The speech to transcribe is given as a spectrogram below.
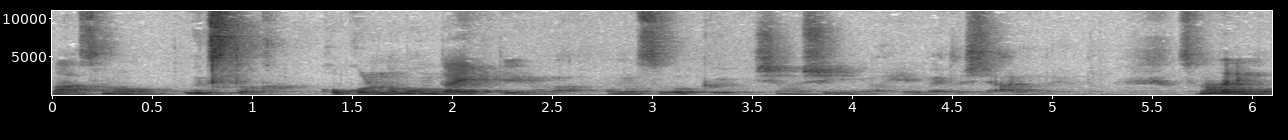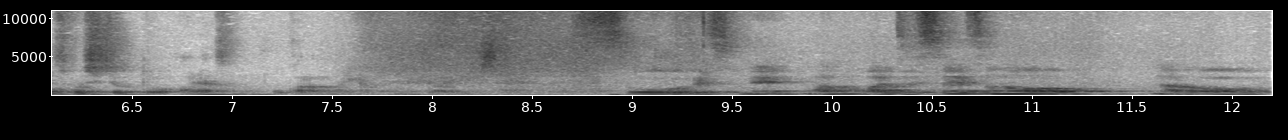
まあ、そのうつとか心の問題っていうのがものすごく資本主義には弊害としてあるんだよと。そのあたりもう少しちょっと荒谷さんの方から何かコメントありました？そうですね。あの、まあ、実際そのあの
